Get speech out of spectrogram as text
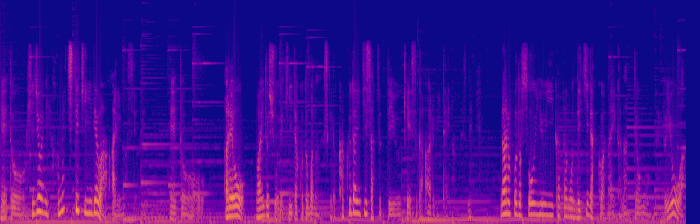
えっ、と、非常に破滅的ではありますよね。えっ、と、あれをワイドショーで聞いた言葉なんですけど、拡大自殺っていうケースがあるみたいなんですね。なるほど、そういう言い方もできなくはないかなって思うんだけど、要は、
